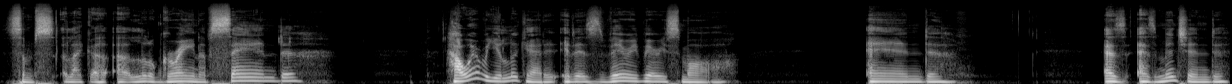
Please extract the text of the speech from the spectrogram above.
some like a, a little grain of sand. However you look at it, it is very very small. And uh, as as mentioned,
